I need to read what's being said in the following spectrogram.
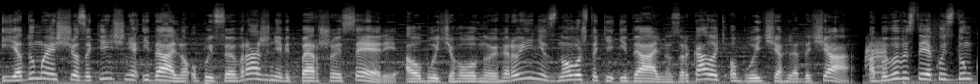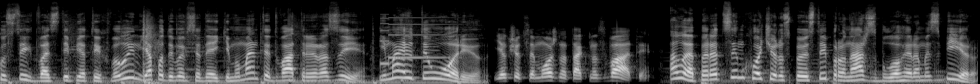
І я думаю, що закінчення ідеально описує враження від першої серії, а обличчя головної героїні знову ж таки ідеально зеркалить обличчя глядача. Аби вивести якусь думку з цих 25 хвилин, я подивився деякі моменти 2-3 рази. І маю теорію, якщо це можна так назвати. Але перед цим хочу розповісти про наш з блогерами збір.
